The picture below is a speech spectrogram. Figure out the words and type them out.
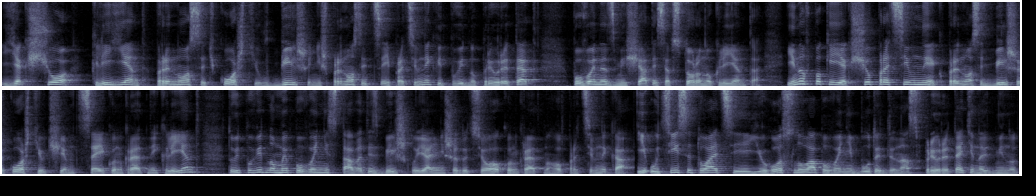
Якщо клієнт приносить коштів більше, ніж приносить цей працівник, відповідно, пріоритет повинен зміщатися в сторону клієнта. І навпаки, якщо працівник приносить більше коштів, чим цей конкретний клієнт, то відповідно ми повинні ставитись більш лояльніше до цього конкретного працівника. І у цій ситуації його слова повинні бути для нас в пріоритеті, на відміну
